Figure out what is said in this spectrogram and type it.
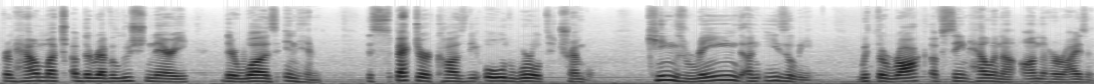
from how much of the revolutionary there was in him. The specter caused the old world to tremble. Kings reigned uneasily, with the rock of St. Helena on the horizon.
